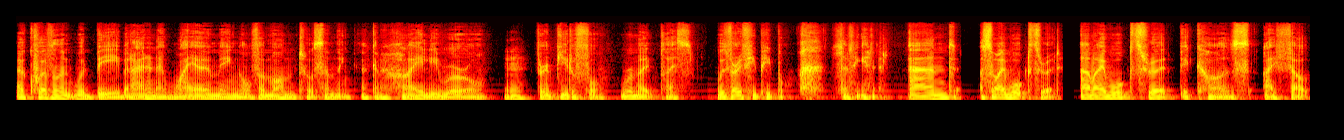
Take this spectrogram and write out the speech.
equivalent would be, but I don't know, Wyoming or Vermont or something, a kind of highly rural, mm. very beautiful, remote place with very few people living in it. And so I walked through it. And I walked through it because I felt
